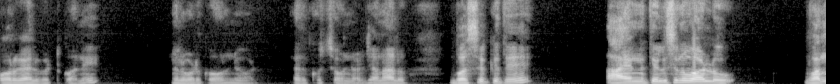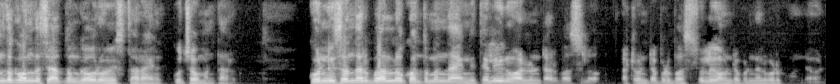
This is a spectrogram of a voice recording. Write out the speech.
కూరగాయలు పెట్టుకొని నిలబడుకో ఉండేవాడు లేదా కూర్చో ఉండేవాడు జనాలు బస్సు ఎక్కితే ఆయన్ని తెలిసిన వాళ్ళు వందకు వంద శాతం గౌరవం ఇస్తారు ఆయన కూర్చోమంటారు. కొన్ని సందర్భాల్లో కొంతమంది ఆయన్ని తెలియని వాళ్ళు ఉంటారు బస్సులో. అటువంటిప్పుడు బస్సు ఫుల్గా ఉండేప్పుడు నిలబడుకుండేవాడు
